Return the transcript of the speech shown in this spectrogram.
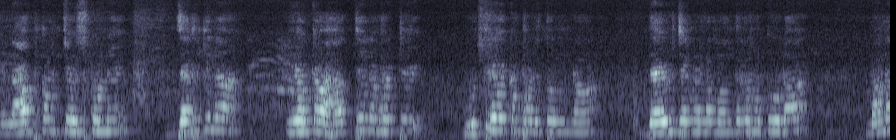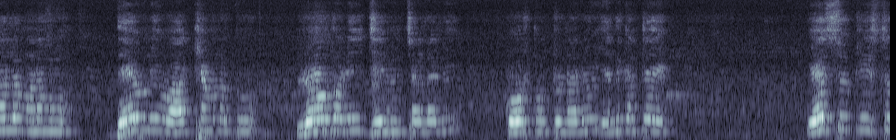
జ్ఞాపకం చేసుకొని జరిగిన ఈ యొక్క హత్యను బట్టి ఉద్రేకపడుతున్న దైవజనులమందరము కూడా మనలో మనము దేవుని వాక్యమునకు లోబడి జీవించాలని కోరుకుంటున్నాను. ఎందుకంటే యేసుక్రీస్తు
